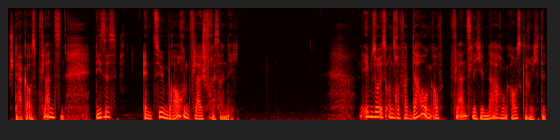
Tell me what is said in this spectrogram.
Stärke aus Pflanzen. Dieses Enzym brauchen Fleischfresser nicht. Ebenso ist unsere Verdauung auf pflanzliche Nahrung ausgerichtet.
